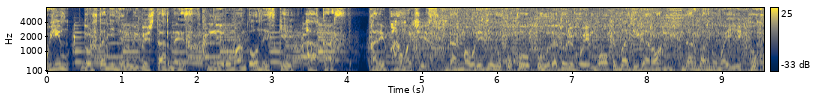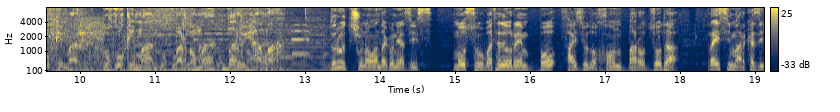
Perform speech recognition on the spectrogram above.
муҳим доштани нерӯи бештар нест. Нерӯманд онест ки ҳақ аст. Қариб ҳама чиз дар мавриди ҳуқуқу ӯҳдадориҳои мо ва дигарон дар барномаи ҳуқуқи ман. Ҳуқуқи ман барнома барои ҳама. Дуруд шунавандагони азиз. Мо суҳбате дорем бо файзуллохон бародзода раиси маркази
